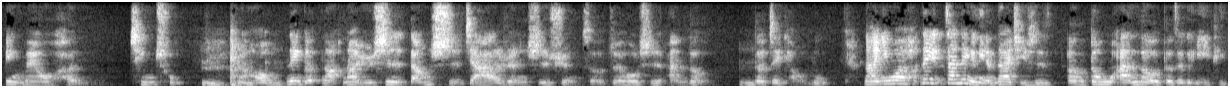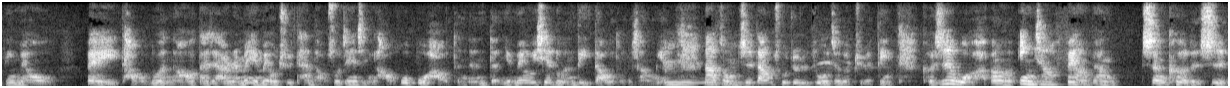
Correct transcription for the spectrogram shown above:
并没有很清楚。嗯，然后那个那那于是当时家人是选择最后是安乐嗯的这条路。那因为那在那个年代，其实呃动物安乐的这个议题并没有被讨论，然后大家人们也没有去探讨说这件事情好或不好等等等，也没有一些伦理道德上面。嗯那总之当初就是做这个决定。可是我呃印象非常非常深刻的是，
